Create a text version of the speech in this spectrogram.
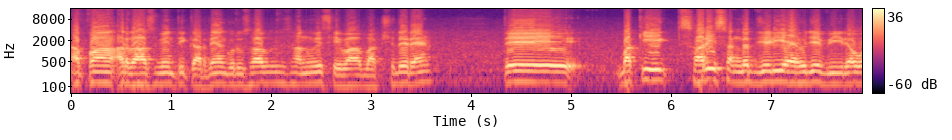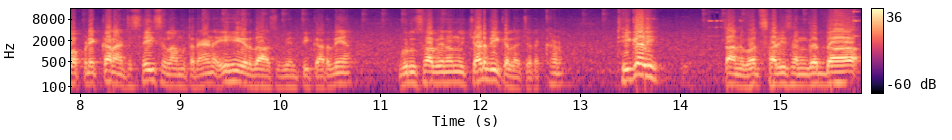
ਆਪਾਂ ਅਰਦਾਸ ਬੇਨਤੀ ਕਰਦੇ ਹਾਂ ਗੁਰੂ ਸਾਹਿਬ ਸਾਨੂੰ ਇਹ ਸੇਵਾ ਬਖਸ਼ਦੇ ਰਹਿਣ ਤੇ ਬਾਕੀ ਸਾਰੀ ਸੰਗਤ ਜਿਹੜੀ ਇਹੋ ਜਿਹੇ ਵੀਰ ਆ, ਉਹ ਆਪਣੇ ਘਰਾਂ 'ਚ ਸਹੀ ਸਲਾਮਤ ਰਹਿਣ, ਇਹੀ ਅਰਦਾਸ ਬੇਨਤੀ ਕਰਦੇ ਆ ਗੁਰੂ ਸਾਹਿਬ ਇਹਨਾਂ ਨੂੰ ਚੜ੍ਹਦੀ ਕਲਾ 'ਚ ਰੱਖਣ। ਠੀਕ ਆ ਜੀ? ਧੰਨਵਾਦ ਸਾਰੀ ਸੰਗਤ ਦਾ।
